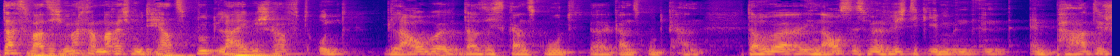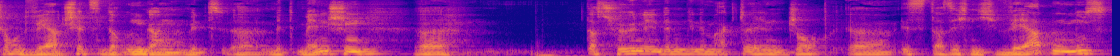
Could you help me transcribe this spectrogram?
das, was ich mache, mache ich mit Herzblut, Leidenschaft und glaube, dass ich es ganz gut, äh, ganz gut kann. Darüber hinaus ist mir wichtig eben ein, ein empathischer und wertschätzender Umgang mit, äh, mit Menschen. Äh, das Schöne in dem, in dem aktuellen Job äh, ist, dass ich nicht werten muss,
